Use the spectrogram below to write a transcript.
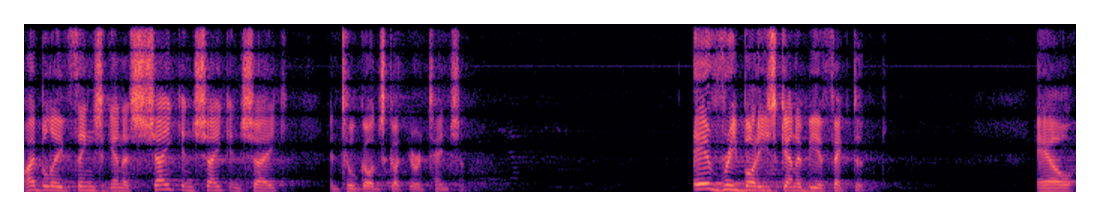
I believe things are going to shake and shake and shake until God's got your attention. Everybody's going to be affected. Our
